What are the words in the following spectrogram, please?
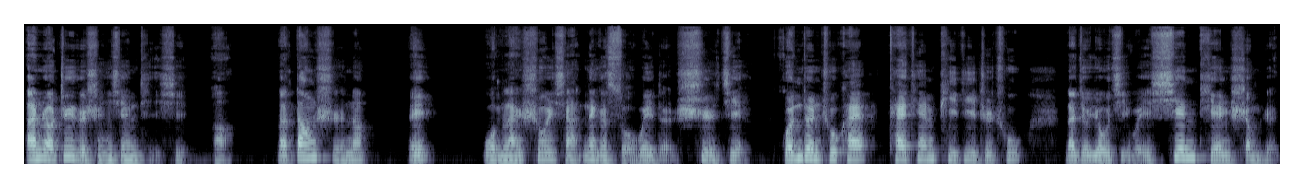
按照这个神仙体系啊，那当时呢？哎，我们来说一下那个所谓的世界。混沌初开，开天辟地之初，那就有几位先天圣人，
